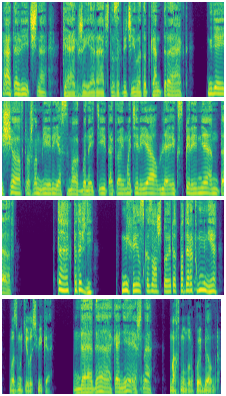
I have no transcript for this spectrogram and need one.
Отлично! Как же я рад, что заключил этот контракт! Где еще в прошлом мире я смог бы найти такой материал для экспериментов?» «Так, подожди. Михаил сказал, что этот подарок мне», — возмутилась Вика. «Да-да, конечно», — махнул рукой Белмор.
